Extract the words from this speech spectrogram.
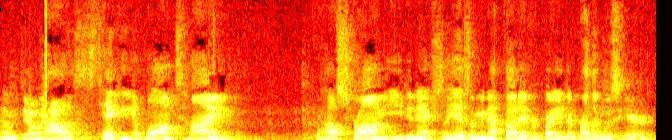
How we doing? Wow, this is taking a long time for how strong Eden actually is. I mean, I thought everybody and their brother was here.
